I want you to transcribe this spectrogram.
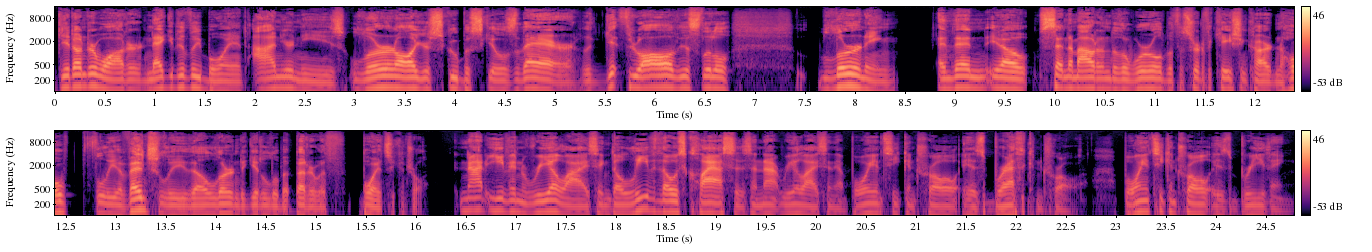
get underwater, negatively buoyant, on your knees, learn all your scuba skills there, get through all this little learning, and then, you know, send them out into the world with a certification card, and hopefully eventually they'll learn to get a little bit better with buoyancy control. Not even realizing they'll leave those classes and not realizing that buoyancy control is breath control. Buoyancy control is breathing.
